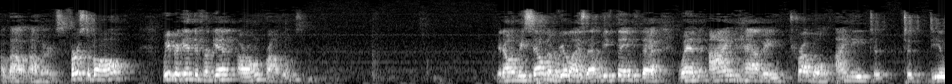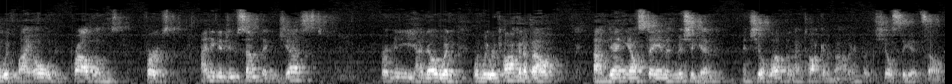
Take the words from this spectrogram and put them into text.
about others. First of all, we begin to forget our own problems. You know, and we seldom realize that. We think that when I'm having trouble, I need to, to deal with my own problems first. I need to do something just for me. I know when, when we were talking about um, Danielle staying in Michigan, and she'll love that I'm talking about her, but she'll see it, so.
